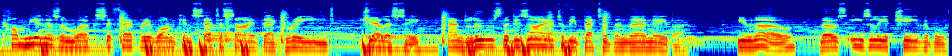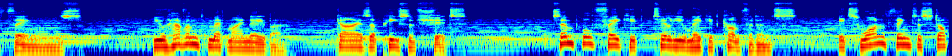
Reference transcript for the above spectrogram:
Communism works if everyone can set aside their greed, jealousy, and lose the desire to be better than their neighbor. You know, those easily achievable things. You haven't met my neighbor. Guy's a piece of shit. Simple fake it till you make it confidence. It's one thing to stop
